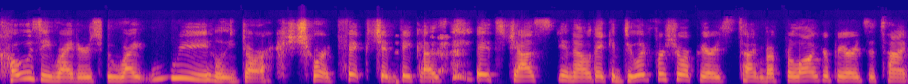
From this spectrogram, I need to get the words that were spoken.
cozy writers who write really dark short fiction because yeah. it's just, you know, they could do it for short periods of time, but for longer periods of time.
